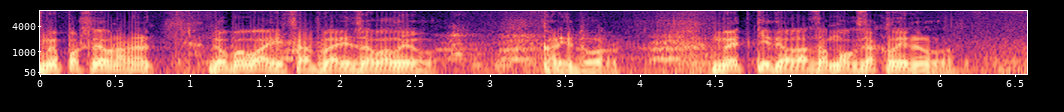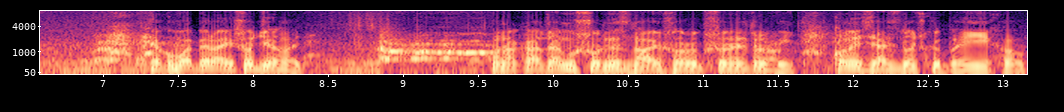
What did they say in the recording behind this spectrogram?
Ми пішли, вона добивається, а двері завалило, коридор. Ми відкидали, а замок заклинило. Як у бабі що робити? Вона каже, ну що не знаю, що роб- що не робіть. Коли зять з дочкою приїхав,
